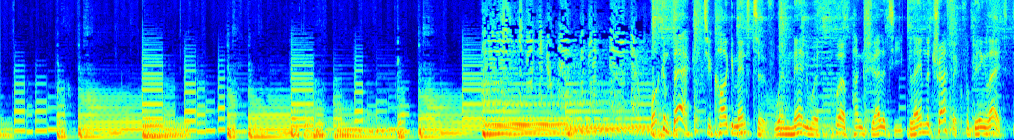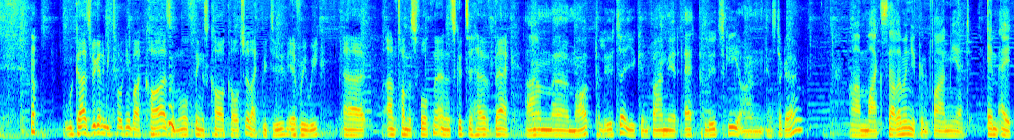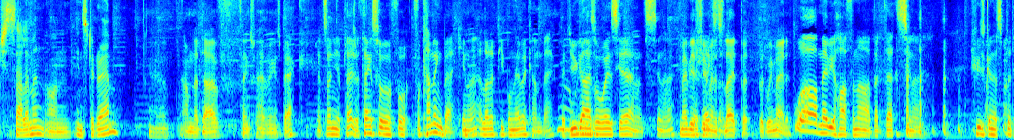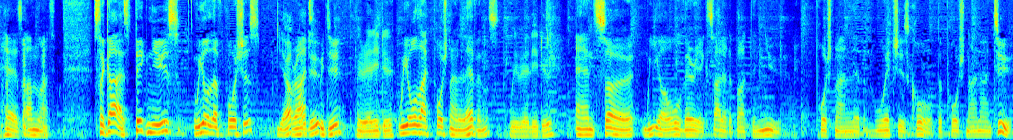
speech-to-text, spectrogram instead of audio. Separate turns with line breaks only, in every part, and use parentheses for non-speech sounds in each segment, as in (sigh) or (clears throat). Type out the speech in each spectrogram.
Welcome back to Cargumentative, where men with poor punctuality blame the traffic for being late. (laughs) well, guys, we're going to be talking about cars and all things car culture like we do every week. Uh, I'm Thomas Faulkner, and it's good to have back.
I'm uh, Mark Paluta. You can find me at, at Palutsky on Instagram.
I'm Mike Salomon. You can find me at MH Salomon on Instagram.
Yeah, I'm Nadav. Thanks for having us back.
It's only a pleasure. Thanks for, for, for coming back. You know, a lot of people never come back, but you guys are always here, and it's you know
Maybe a
it's
few minutes late, but but we made it.
Well, maybe half an hour, but that's, you know, (laughs) who's going to split hairs? I'm not. So, guys, big news. We all love Porsches.
Yeah, we
right?
do.
We do.
We really do.
We all like Porsche 911s.
We really do.
And so, we are all very excited about the new Porsche 911, which is called the Porsche 992.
